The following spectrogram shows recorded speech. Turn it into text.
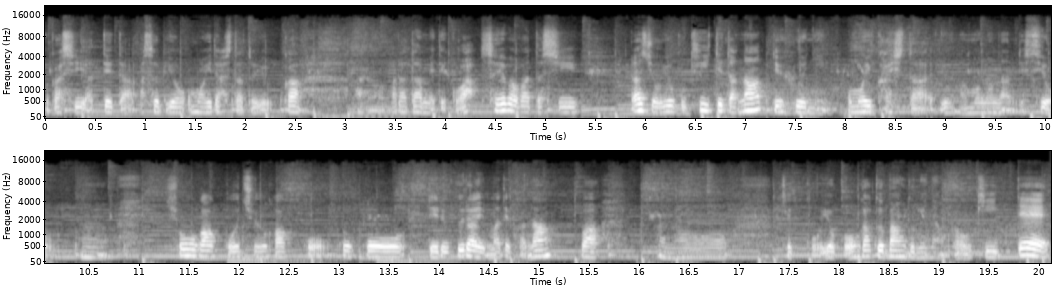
昔やってた遊びを思い出したというかあの改めてこうあそういえば私ラジオよく聞いてたなっていうふうに思い返したようなものなんですよ。うん、小学校中学校高校出るぐらいまでかな？はあのー、結構よく音楽番組なんかを聞いて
